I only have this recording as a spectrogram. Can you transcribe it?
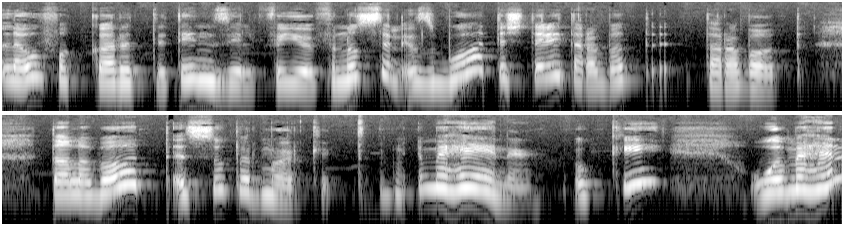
لو فكرت تنزل في في نص الأسبوع تشتري طلبات طلبات. طلبات السوبر ماركت. مهانة أوكي؟ ومهانة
